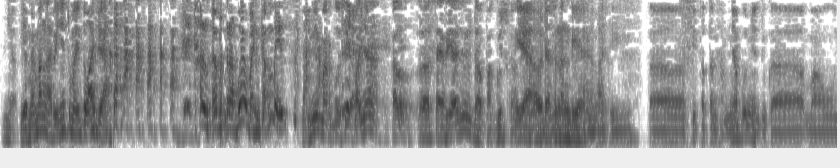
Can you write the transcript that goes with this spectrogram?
Ya. Ya memang harinya cuma itu aja. Kalau nggak main Rabu ya main Kamis. Ini Marco Silva-nya kalau eh, Serie A itu udah bagus kan? Iya, udah senang dia pasti. Eh, si Tottenhamnya pun ya juga mau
